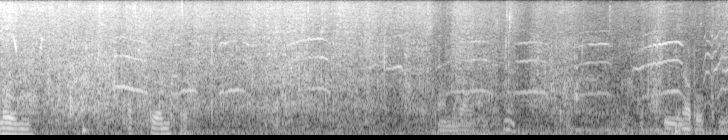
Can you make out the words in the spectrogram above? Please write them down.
Nồi. Nồi. pouquinho.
